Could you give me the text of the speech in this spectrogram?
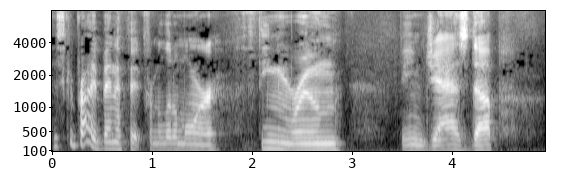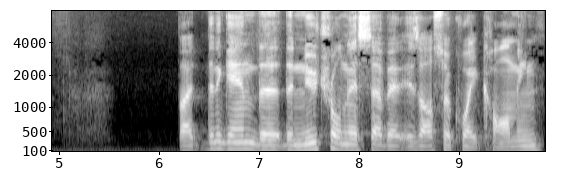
This could probably benefit from a little more theme room, being jazzed up. But then again, the, the neutralness of it is also quite calming.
